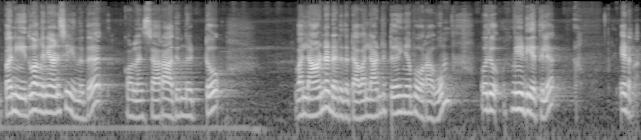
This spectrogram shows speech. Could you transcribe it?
ഇപ്പം നീതു അങ്ങനെയാണ് ചെയ്യുന്നത്. ഗോൾഡൻ സ്റ്റാർ ആദ്യം ഒന്ന് ഇട്ടു. വല്ലാണ്ട് ഇടരുത് കേട്ടോ വല്ലാണ്ട് ഇട്ട് കഴിഞ്ഞാൽ ബോറാവും. ഒരു മീഡിയത്തിൽ ഇടണം.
